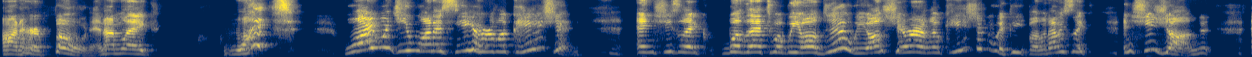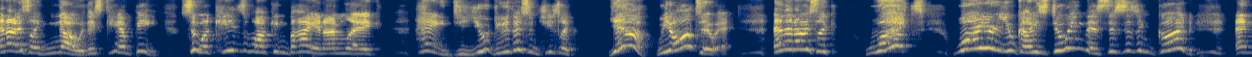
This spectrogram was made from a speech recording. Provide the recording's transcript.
on her phone and I'm like what? Why would you want to see her location? And she's like, well, that's what we all do. We all share our location with people. And I was like, and she's young. And I was like, no, this can't be. So a kid's walking by and I'm like, hey, do you do this? And she's like, yeah, we all do it. And then I was like, what? Why are you guys doing this? This isn't good. And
